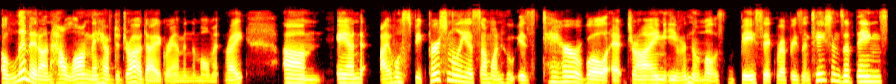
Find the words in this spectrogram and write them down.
a limit on how long they have to draw a diagram in the moment, right? Um, and I will speak personally as someone who is terrible at drawing even the most basic representations of things.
